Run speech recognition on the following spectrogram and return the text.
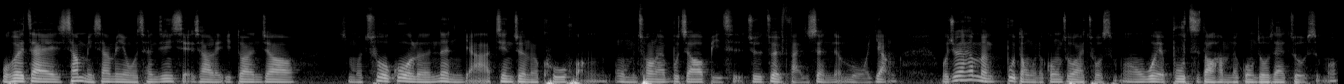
我会在商品上面，我曾经写下了一段叫什么“错过了嫩芽，见证了枯黄”。我们从来不知道彼此就是最繁盛的模样。我觉得他们不懂我的工作在做什么，我也不知道他们的工作在做什么。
